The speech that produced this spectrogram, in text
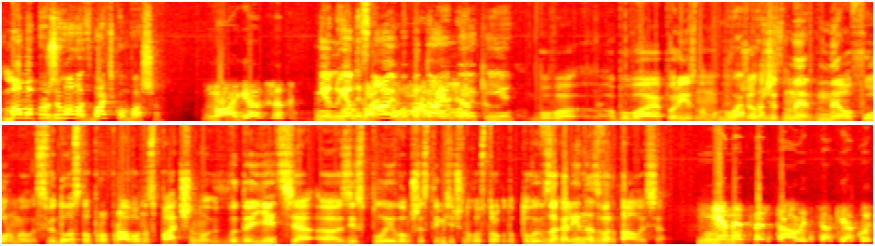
Мама проживала з батьком ваша? Ну а як же? Ні, ну я не знаю. Ми питаємо, ще- які. Бува, буває по-різному. Буває що значить по-різному. не, не оформили? Свідоцтво про право на спадщину видається е, зі спливом шестимісячного строку. Тобто ви взагалі не зверталися? Ні, не звертались так якось.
